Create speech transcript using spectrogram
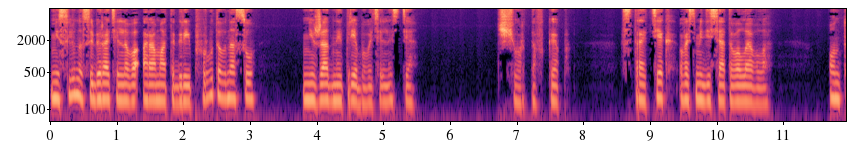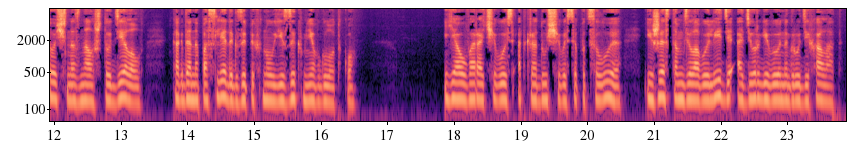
ни слюнособирательного аромата грейпфрута в носу, ни жадной требовательности. Чёртов Кэп. Стратег 80-го левела. Он точно знал, что делал, когда напоследок запихнул язык мне в глотку. Я уворачиваюсь от крадущегося поцелуя и жестом деловой леди одергиваю на груди халат —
